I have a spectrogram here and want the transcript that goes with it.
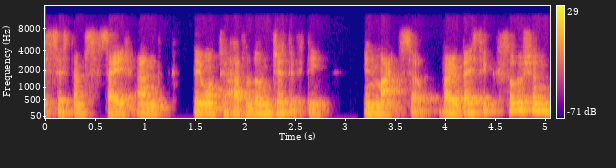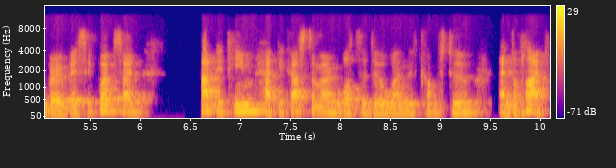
systems safe and they want to have a longevity in mind. So very basic solution, very basic website, happy team, happy customer, what to do when it comes to end of life.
